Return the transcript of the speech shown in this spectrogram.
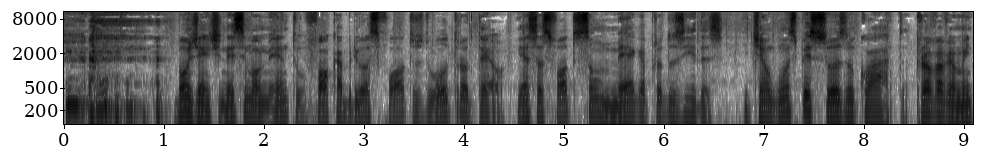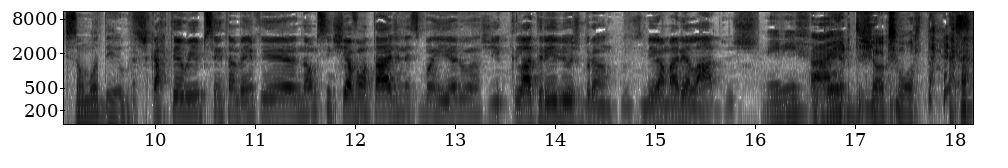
Bom, gente, nesse momento o Foca abriu as fotos do outro hotel e essas fotos são mega produzidas e tinha algumas pessoas no quarto. Provavelmente são modelos. Descartei o Ibsen também, porque não me sentia à vontade nesse banheiro de ladrilhos brancos, meio amarelados. Nem me Banheiro fale. dos Jogos Mortais.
